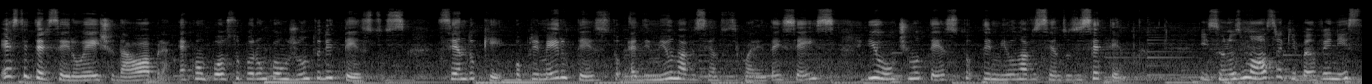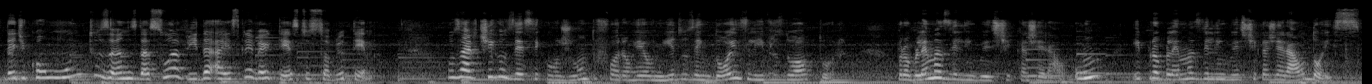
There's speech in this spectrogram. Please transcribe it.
Este terceiro eixo da obra é composto por um conjunto de textos, sendo que o primeiro texto é de 1946 e o último texto de 1970. Isso nos mostra que Benveniste dedicou muitos anos da sua vida a escrever textos sobre o tema. Os artigos desse conjunto foram reunidos em dois livros do autor: Problemas de Linguística Geral 1 e Problemas de Linguística Geral 2.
